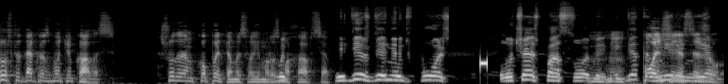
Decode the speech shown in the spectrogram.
Що ж ти так розматюкалась? Що ти там копитами своїми розмахався? Сидишь где-нибудь в Польше, получаешь пособие, Мгм. нигде В ты в Польщі мире я не сижу. был.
